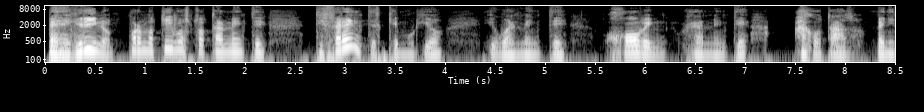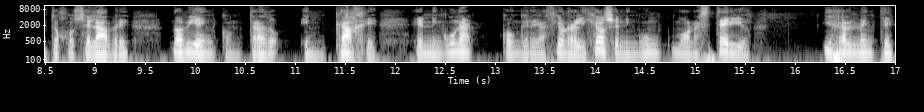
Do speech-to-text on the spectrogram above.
peregrino, por motivos totalmente diferentes, que murió igualmente joven, realmente agotado. Benito José Labre no había encontrado encaje en ninguna congregación religiosa, en ningún monasterio, y realmente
